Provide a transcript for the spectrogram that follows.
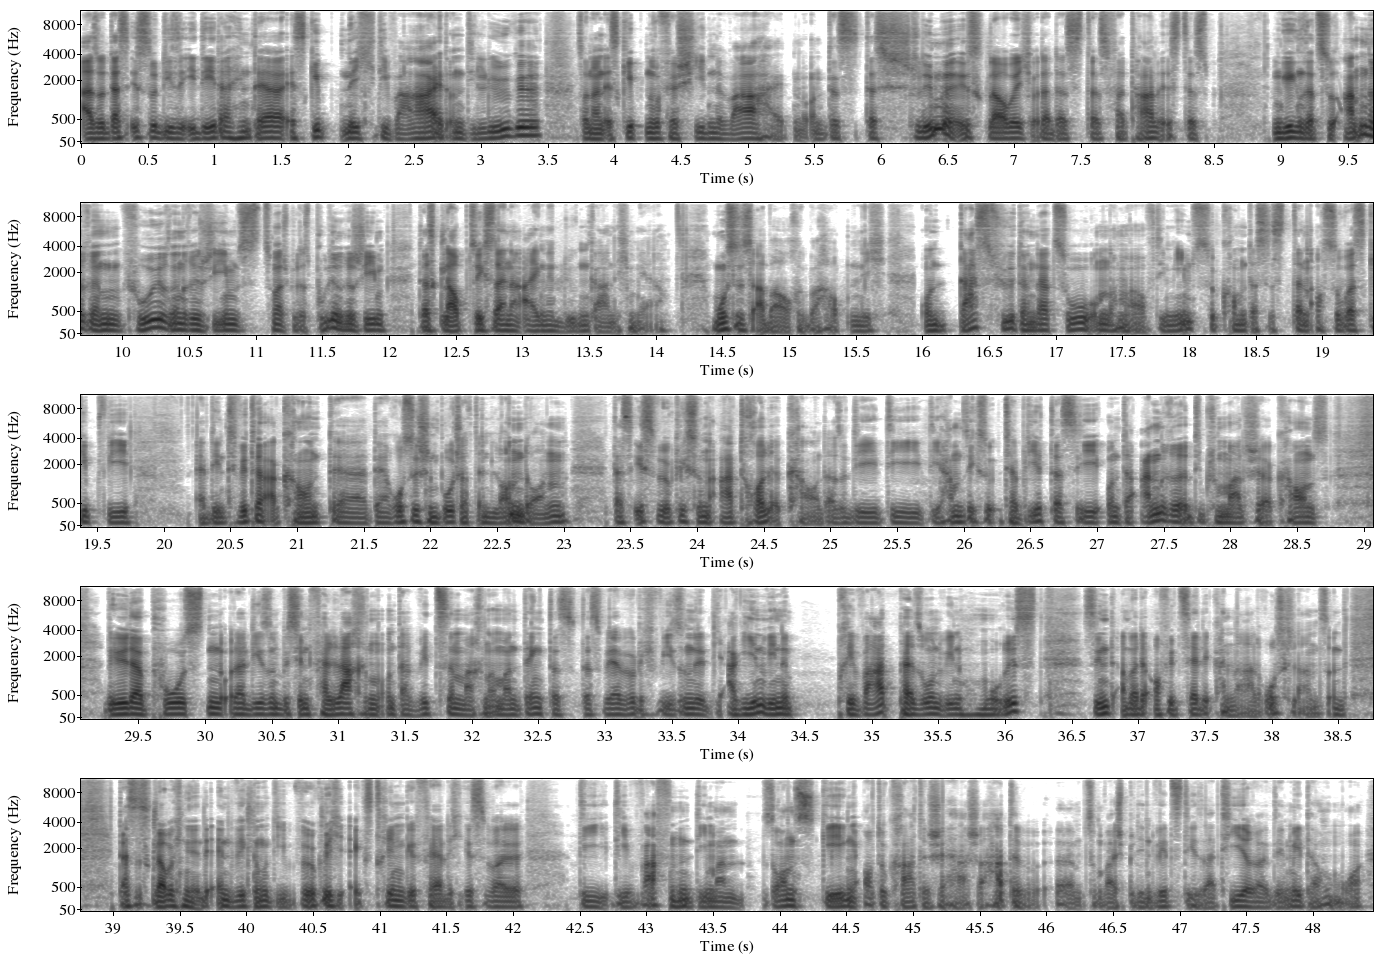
Also das ist so diese Idee dahinter, es gibt nicht die Wahrheit und die Lüge, sondern es gibt nur verschiedene Wahrheiten. Und das, das Schlimme ist, glaube ich, oder das, das Fatale ist, dass im Gegensatz zu anderen früheren Regimes, zum Beispiel das Putin-Regime, das glaubt sich seine eigenen Lügen gar nicht mehr. Muss es aber auch überhaupt nicht. Und das führt dann dazu, um nochmal auf die Memes zu kommen, dass es dann auch sowas gibt wie äh, den Twitter-Account der, der russischen Botschaft in London, das ist wirklich so eine Art Troll-Account. Also die, die, die haben sich so etabliert, dass sie unter andere diplomatische Accounts Bilder posten oder die so ein bisschen verlachen und da Witze machen. Und man denkt, das, das wäre wirklich wie so eine, die agieren wie eine Privatperson wie ein Humorist, sind aber der offizielle Kanal Russlands. Und das ist, glaube ich, eine Entwicklung, die wirklich extrem gefährlich ist, weil die, die Waffen, die man sonst gegen autokratische Herrscher hatte, äh, zum Beispiel den Witz, die Satire, den Metahumor,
